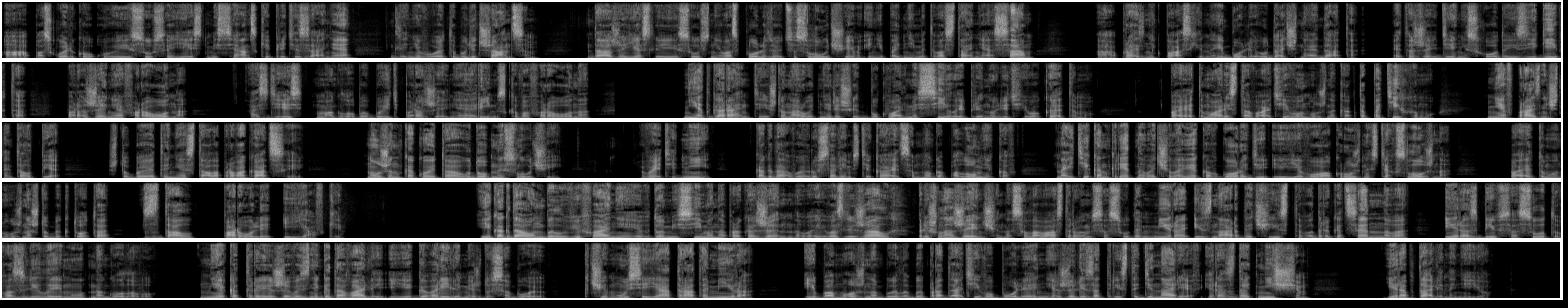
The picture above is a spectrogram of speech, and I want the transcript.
а поскольку у Иисуса есть мессианские притязания, для него это будет шансом. Даже если Иисус не воспользуется случаем и не поднимет восстание сам, а праздник Пасхи — наиболее удачная дата, это же день исхода из Египта, поражение фараона, а здесь могло бы быть поражение римского фараона. Нет гарантии, что народ не решит буквально силой принудить его к этому. Поэтому арестовать его нужно как-то по-тихому, не в праздничной толпе, чтобы это не стало провокацией. Нужен какой-то удобный случай. В эти дни, когда в Иерусалим стекается много паломников, найти конкретного человека в городе и его окружностях сложно, поэтому нужно, чтобы кто-то сдал пароли и явки. И когда он был в Вифании, в доме Симона прокаженного, и возлежал, пришла женщина с алавастровым сосудом мира из нарда чистого, драгоценного, и, разбив сосуд, возлила ему на голову. Некоторые же вознегодовали и говорили между собою, «К чему сия трата мира? Ибо можно было бы продать его более нежели за триста динариев и раздать нищим». И роптали на нее.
